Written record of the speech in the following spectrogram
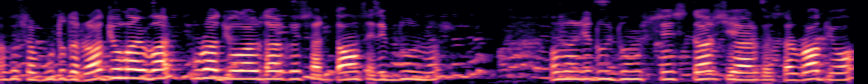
Arkadaşlar burada da radyolar var. Bu radyolarda arkadaşlar dans edebiliyorsunuz. Az önce duyduğumuz sesler şey arkadaşlar radyo.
